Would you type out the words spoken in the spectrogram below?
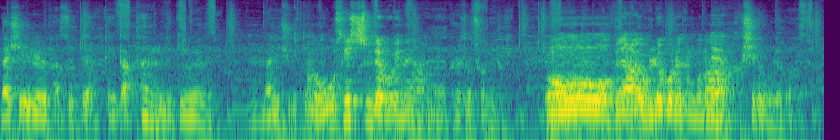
날씨를 봤을 때 되게 따뜻한 느낌을 많이 주기 한 때문에 오후 3시쯤 돼 보이네요 네 그래서 저는 이렇게 오 그냥 아예 올려버리는구나 네 확실히 올려버려요.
